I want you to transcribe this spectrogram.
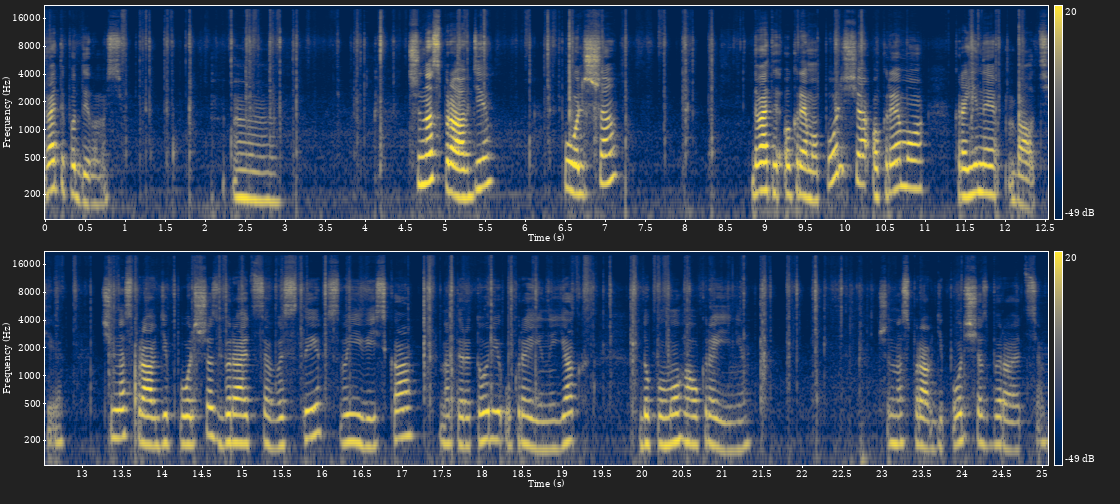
Давайте подивимось. Чи насправді Польща, давайте окремо Польща, окремо країни Балтії. Чи насправді Польща збирається ввести свої війська на території України як допомога Україні? Чи насправді Польща збирається?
